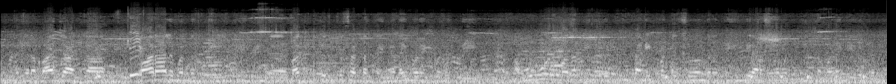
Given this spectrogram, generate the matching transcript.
இருக்கிற பாஜக பாராளுமன்றத்தில் இந்த வக்ஃப் திருத்த சட்டத்தை நடைமுறைப்படுத்தி ஒவ்வொரு மதத்தினருக்கும் தனிப்பட்ட சுதந்திரத்தை இந்திய அரசியலமைப்பு திருத்தம் வழங்கியிருக்கிறது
